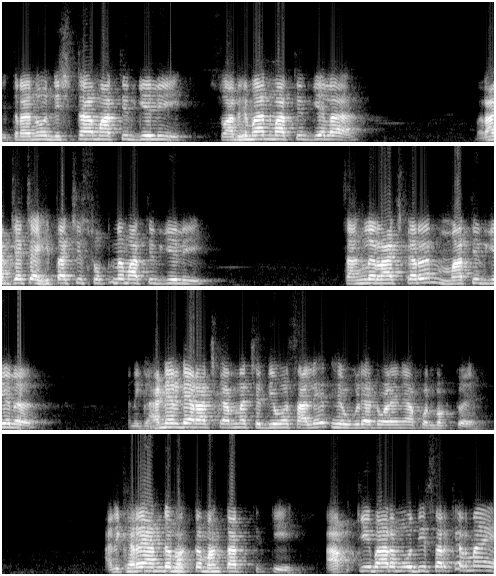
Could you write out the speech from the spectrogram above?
मित्रांनो निष्ठा मातीत गेली स्वाभिमान मातीत गेला. राज्याच्या हिताची स्वप्न मातीत गेली. चांगलं राजकारण मातीत गेलं. आणि घाणेरड्या राजकारणाचे दिवस आलेत हे उघड्या डोळ्याने आपण बघतोय. आणि खरे अंधभक्त म्हणतात की आपकी बार मोदी सरकार नाही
